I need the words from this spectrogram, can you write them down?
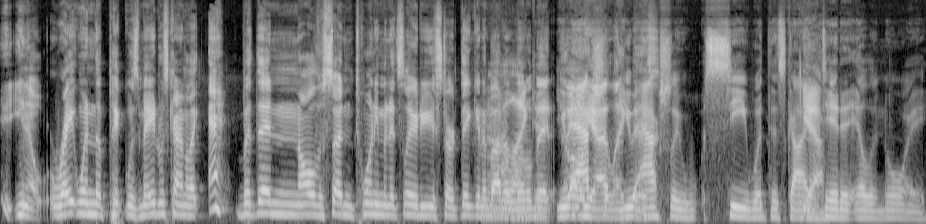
you know, right when the pick was made was kind of like, eh, but then all of a sudden, 20 minutes later, you start thinking about I it a little like bit. You oh, actually yeah, like you this. actually see what this guy Yeah. did at Illinois,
